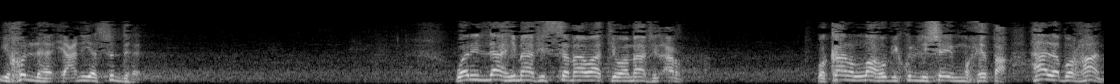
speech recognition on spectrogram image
يخلها يعني يسدها. ولله ما في السماوات وما في الأرض. وكان الله بكل شيء محيطا. هذا برهان.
